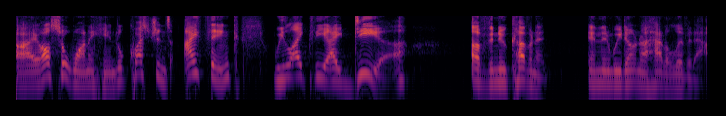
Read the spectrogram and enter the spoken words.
I also want to handle questions. I think we like the idea of the new covenant, and then we don't know how to live it out.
